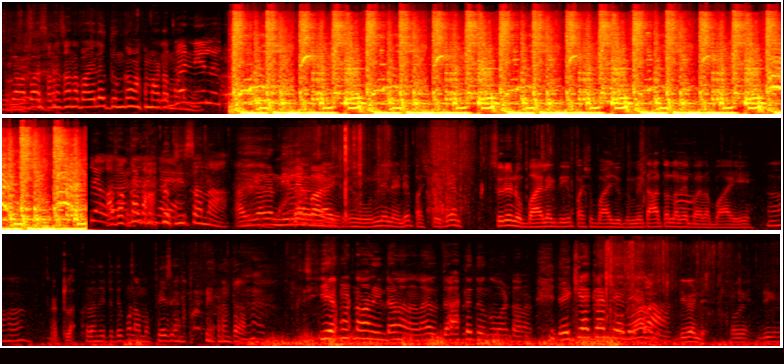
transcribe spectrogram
ఇట్లా సన్న సన్న బావిలో దుంకం అనమాట అది కాక నీళ్ళేం బావి ఉందిలేండి ఫస్ట్ అయితే సూర్య నువ్వు బాయిలోకి దిగి ఫస్ట్ బాయ్ చూపి. మీ తాతలోదే కదా బాయి. అట్లా. తిప్పు నా ఫేస్ కనపడేదంట ఏమంటాను వింటాను దాంట్లో దుంగమంటాను? ఎక్కేకంటే దిగండి. ఓకే, దిగు.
